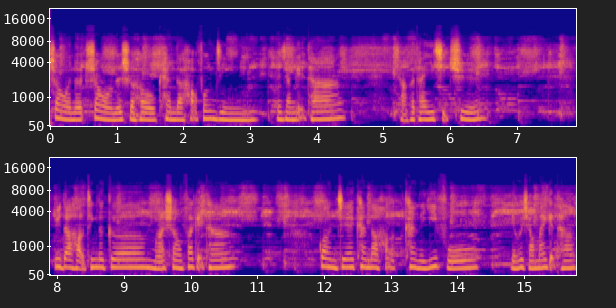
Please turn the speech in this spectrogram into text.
上网的上网的时候看到好风景，分享给他，想和他一起去。遇到好听的歌，马上发给他。逛街看到好看的衣服，也会想买给他。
